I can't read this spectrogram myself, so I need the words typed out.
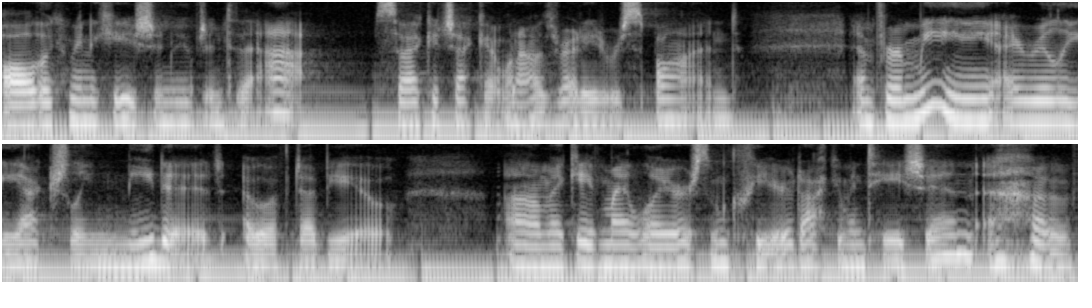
all the communication moved into the app so I could check it when I was ready to respond. And for me, I really actually needed OFW. Um, I gave my lawyer some clear documentation of,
